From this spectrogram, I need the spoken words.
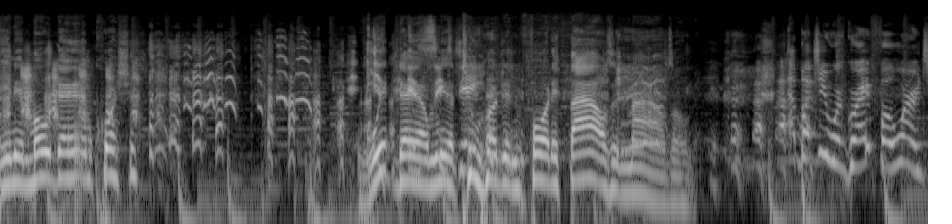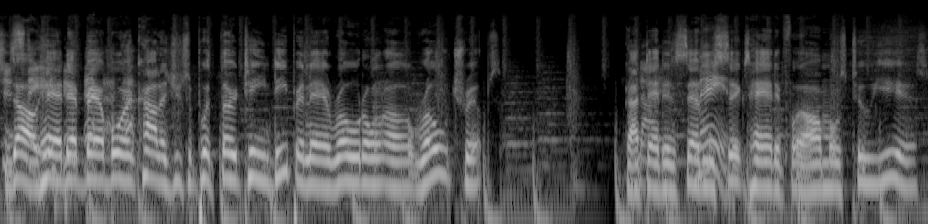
any more damn questions? With damn near 240,000 miles on it. But you were grateful, weren't you, Dog Steve? had that bad boy in college. Used to put 13 deep in there and rode on uh, road trips. Got that in Nice. 76. Had it for almost two years.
